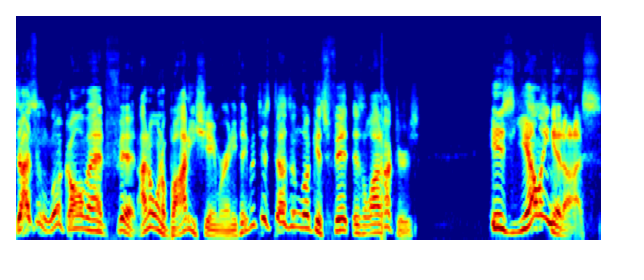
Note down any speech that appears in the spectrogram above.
doesn't look all that fit, I don't want to body shame or anything, but just doesn't look as fit as a lot of instructors, is yelling at us.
